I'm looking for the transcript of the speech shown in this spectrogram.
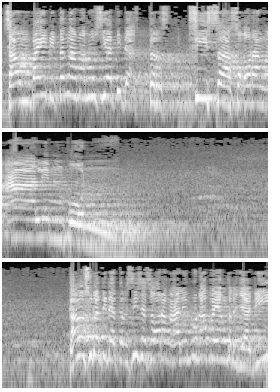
Sampai di tengah manusia tidak tersisa seorang alim pun. Kalau sudah tidak tersisa seorang alim pun apa yang terjadi?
